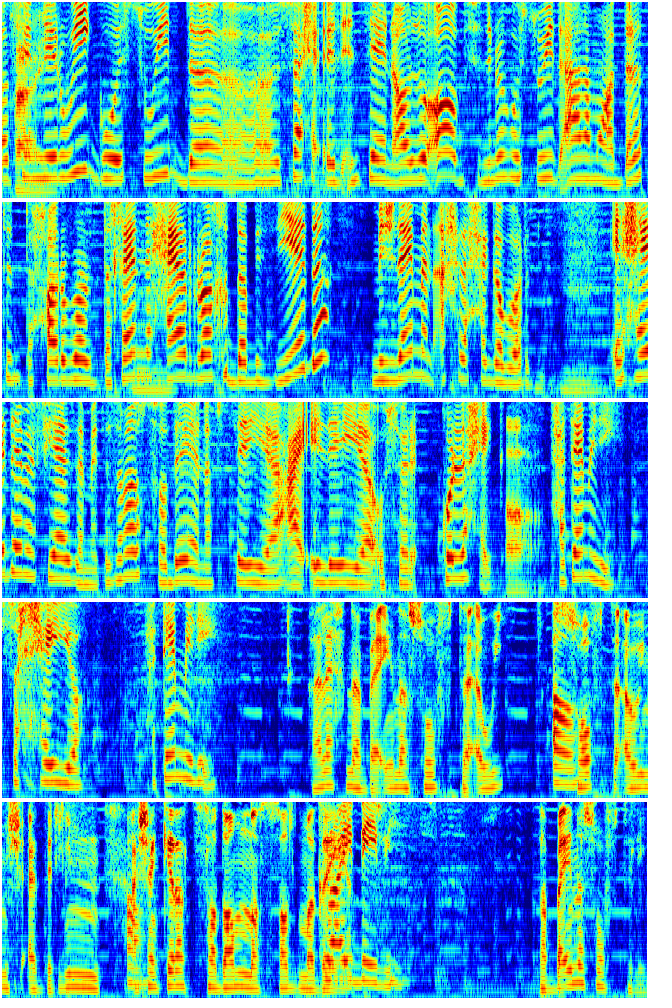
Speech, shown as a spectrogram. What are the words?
آه، في. النرويج والسويد آه، صح الإنسان أقول له آه في النرويج والسويد أعلى معدلات انتحار برضه. تخيل إن. الحياة الراغده بزيادة مش دايما أحلى حاجة برضه. الحياة دايما فيها أزمات أزمات اقتصادية نفسية عائلية اسريه كل حاجة. هتعمل إيه؟ صحية. هتعمل إيه؟ هل إحنا بقينا soft قوي؟ آه. soft قوي مش قادرين آه. عشان كده اتصدمنا الصدمة ديت. كراي بيبيز طب بقينا soft ليه؟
